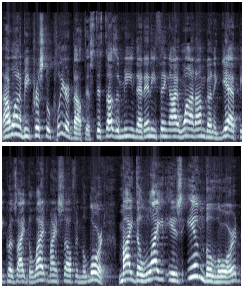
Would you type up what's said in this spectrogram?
I want to be crystal clear about this. This doesn't mean that anything I want I'm going to get because I delight myself in the Lord. My delight is in the Lord.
